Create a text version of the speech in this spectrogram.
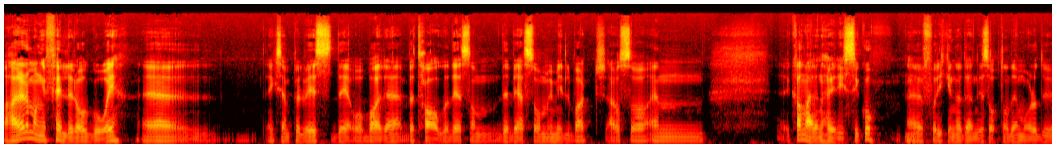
Og Her er det mange feller å gå i. Eh, eksempelvis det å bare betale det som det bes om umiddelbart, er også en kan være en høy risiko mm. eh, for ikke nødvendigvis oppnå det målet du,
